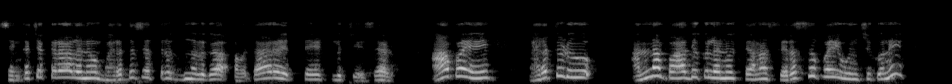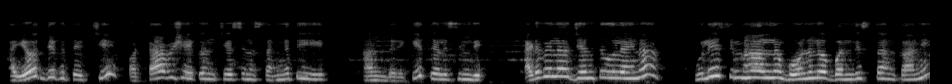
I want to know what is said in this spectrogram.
శంఖచక్రాలను భరత శత్రుఘ్నులుగా అవతార ఎత్తేట్లు చేశాడు. ఆపై భరతుడు అన్న బాధకులను తన శిరస్సుపై ఉంచుకుని అయోధ్యకు తెచ్చి పట్టాభిషేకం చేసిన సంగతి అందరికీ తెలిసింది. అడవిలో జంతువులైన పులి సింహాలను బోనులో బంధిస్తాం కానీ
